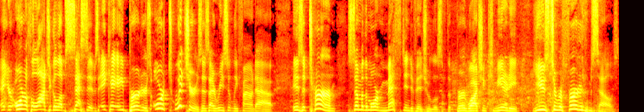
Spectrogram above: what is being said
at your ornithological obsessives, aka birders, or twitchers, as I recently found out, is a term some of the more methed individuals of the birdwatching community use to refer to themselves.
